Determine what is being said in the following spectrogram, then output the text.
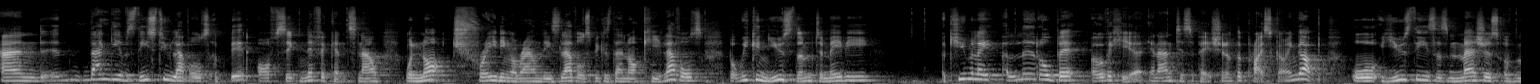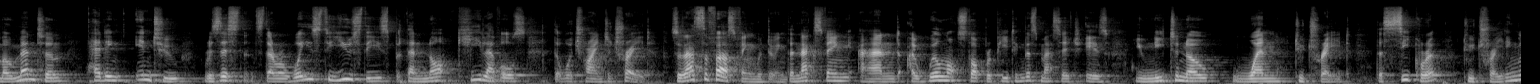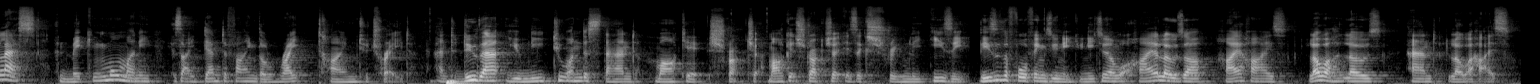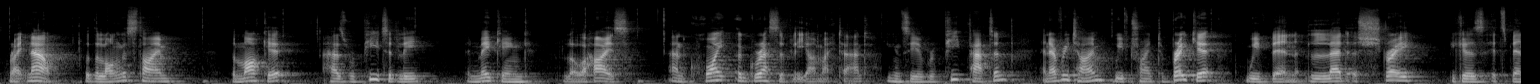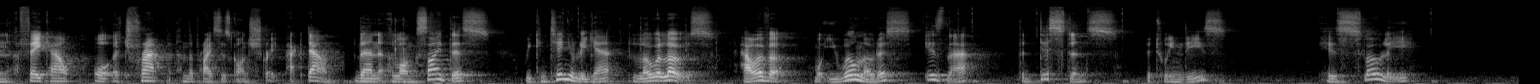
and that gives these two levels a bit of significance. Now, we're not trading around these levels because they're not key levels, but we can use them to maybe accumulate a little bit over here in anticipation of the price going up, or use these as measures of momentum heading into resistance. There are ways to use these, but they're not key levels that we're trying to trade. So that's the first thing we're doing. The next thing, and I will not stop repeating this message, is you need to know when to trade. The secret to trading less and making more money is identifying the right time to trade. And to do that, you need to understand market structure. Market structure is extremely easy. These are the four things you need. You need to know what higher lows are, higher highs, lower lows, and lower highs. Right now, for the longest time, the market has repeatedly been making lower highs and quite aggressively, I might add. You can see a repeat pattern, and every time we've tried to break it, we've been led astray because it's been a fake out or a trap and the price has gone straight back down. Then alongside this, we continually get lower lows. However, what you will notice is that the distance between these is slowly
